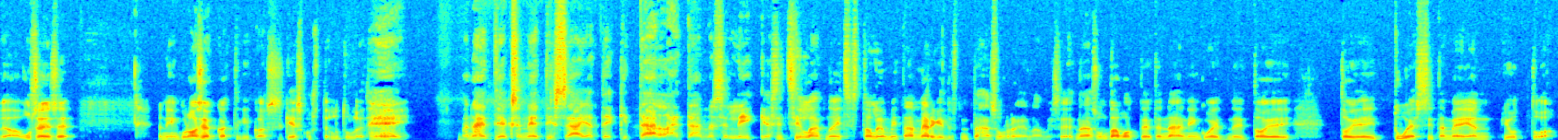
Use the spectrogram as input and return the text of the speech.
ja usein se niin kuin asiakkaidenkin kanssa se keskustelu tulee, että hei, mä näin, tiedätkö netissä ja teki tällä tämmöisen liikkeen. Sitten sillä että no itse asiassa ei ole mitään merkitystä nyt tähän sun reenaamiseen. Että nämä sun tavoitteet ja nämä, niin kuin, että toi, ei, toi ei tue sitä meidän juttua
